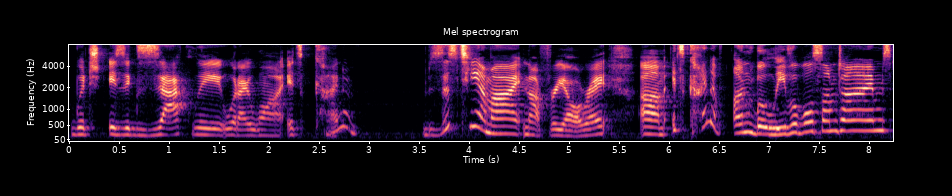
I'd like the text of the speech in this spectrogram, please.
which is exactly what I want. It's kind of is this TMI? Not for y'all, right? Um, it's kind of unbelievable sometimes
